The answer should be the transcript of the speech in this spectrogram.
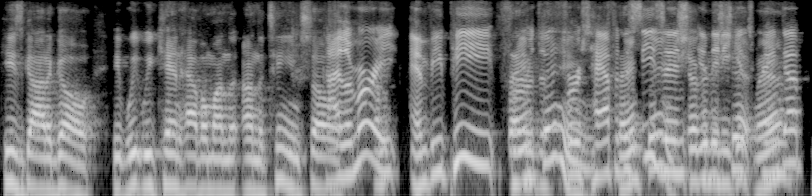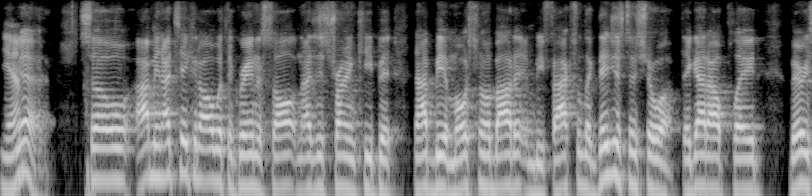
he's got to go. we, we can't have him on the on the team. So Kyler Murray um, MVP for the thing. first half of the season, and then he shit, gets banged up. Yeah. yeah. So, I mean, I take it all with a grain of salt and I just try and keep it, not be emotional about it and be factual. Like they just didn't show up. They got outplayed. Very,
